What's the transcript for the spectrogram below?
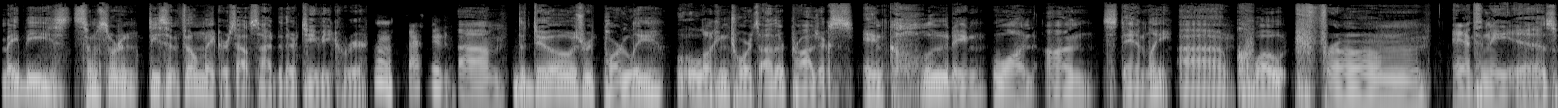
maybe some sort of decent filmmakers outside of their TV career. Hmm. Um, the duo is reportedly looking towards other projects, including one on Stan Lee. Uh, quote from Anthony is.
